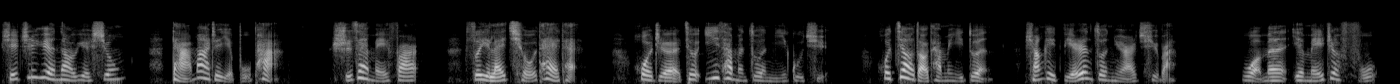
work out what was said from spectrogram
谁知越闹越凶，打骂着也不怕，实在没法儿，所以来求太太，或者就依他们做尼姑去，或教导他们一顿，赏给别人做女儿去吧。我们也没这福。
